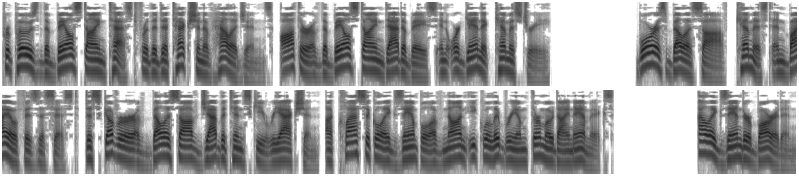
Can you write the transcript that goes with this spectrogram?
proposed the Beilstein test for the detection of halogens, author of the Beilstein database in organic chemistry, Boris Belousov, chemist and biophysicist, discoverer of Belousov-Zhabotinsky reaction, a classical example of non-equilibrium thermodynamics. Alexander Borodin,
